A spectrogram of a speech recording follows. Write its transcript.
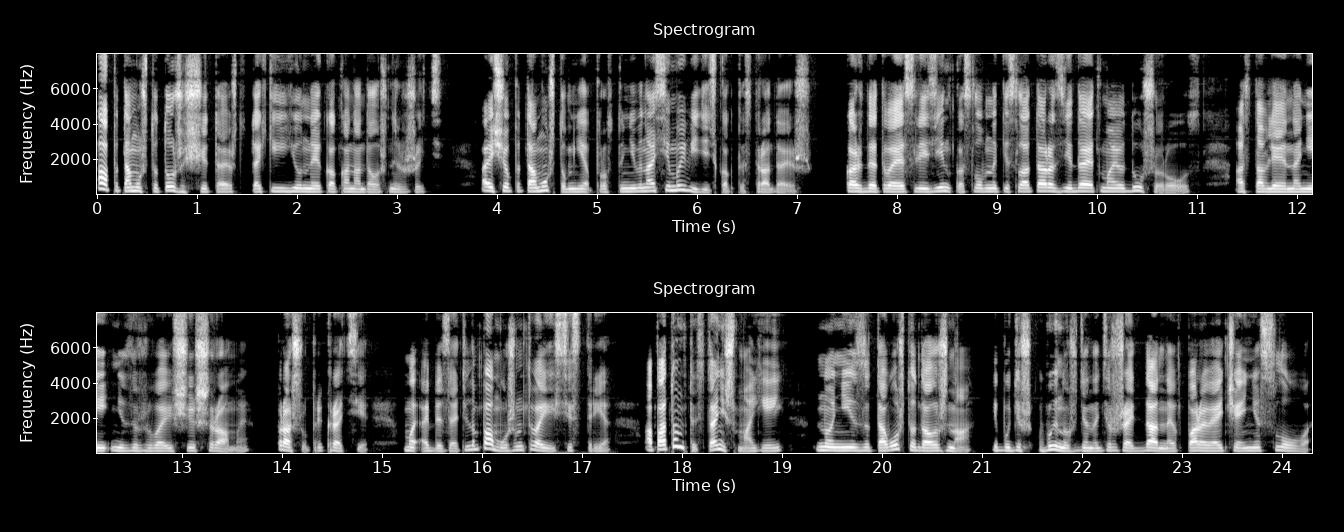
а потому что тоже считаю, что такие юные, как она, должны жить. А еще потому, что мне просто невыносимо видеть, как ты страдаешь. Каждая твоя слезинка, словно кислота, разъедает мою душу, Роуз, оставляя на ней незаживающие шрамы. Прошу, прекрати. Мы обязательно поможем твоей сестре, а потом ты станешь моей но не из-за того, что должна, и будешь вынуждена держать данное в порыве отчаяния слово,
